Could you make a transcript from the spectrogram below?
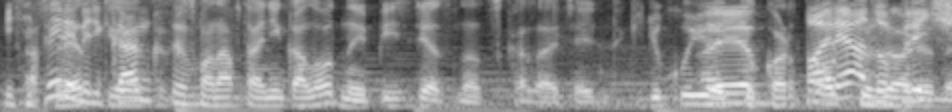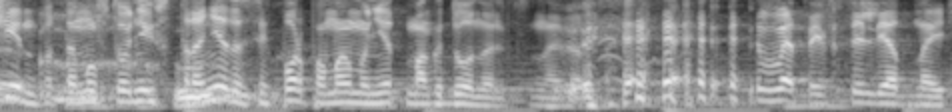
И А теперь советские американцы... космонавты, они голодные, пиздец, надо сказать. Они такие, нихуя, Э, что, По картошку ряду жареная». причин, потому что у них в стране до сих пор, по-моему, нет Макдональдса, наверное, в этой вселенной.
